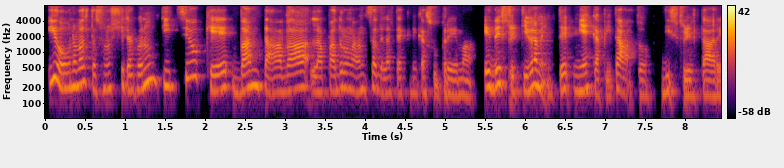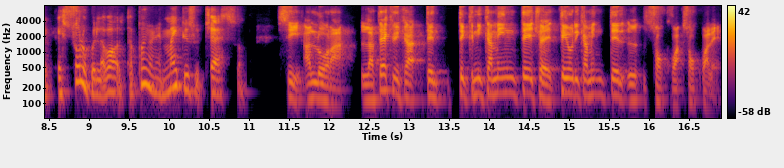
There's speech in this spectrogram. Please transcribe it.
Io una volta sono uscita con un tizio che vantava la padronanza della tecnica suprema ed effettivamente sì. mi è capitato di squirtare sì. e solo quella volta, poi non è mai più successo. Sì, allora, la tecnica te- tecnicamente, cioè teoricamente so, qua, so qual è,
